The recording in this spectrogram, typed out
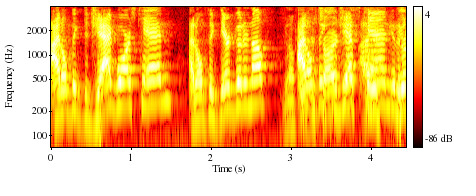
I don't think the Jaguars can. I don't think they're good enough. don't I don't the think the Chargers? Jets I was can. You don't say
